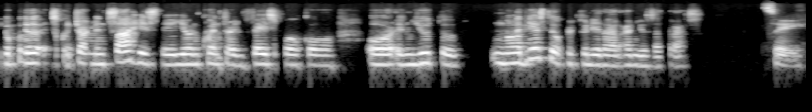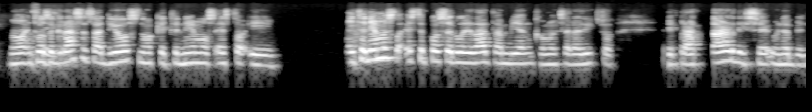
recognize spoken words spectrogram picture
yo puedo escuchar mensajes que yo encuentro en Facebook o, o en YouTube. No había esta oportunidad años atrás. Sí. ¿no? Entonces, Sí. gracias a Dios, ¿no? Que tenemos esto y, y tenemos esta posibilidad también, como se ha dicho, de tratar de ser una ben-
